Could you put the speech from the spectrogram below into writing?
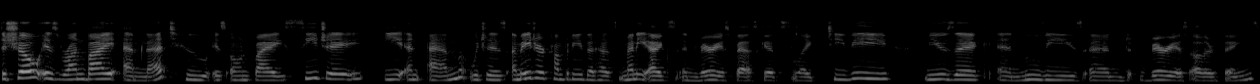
The show is run by Mnet, who is owned by CJ E&M, which is a major company that has many eggs in various baskets like TV, music, and movies, and various other things.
